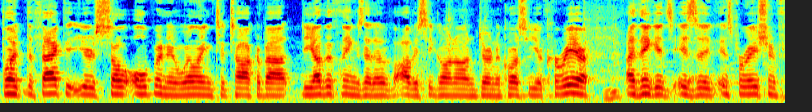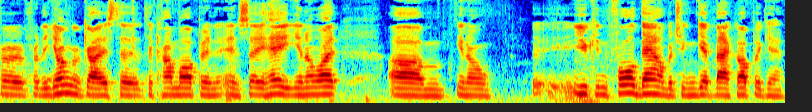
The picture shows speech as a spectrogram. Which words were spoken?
But the fact that you're so open and willing to talk about the other things that have obviously gone on during the course of your career, I think it's is an inspiration for, for the younger guys to, to come up and, and say, hey, you know what, um, you know, you can fall down, but you can get back up again.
